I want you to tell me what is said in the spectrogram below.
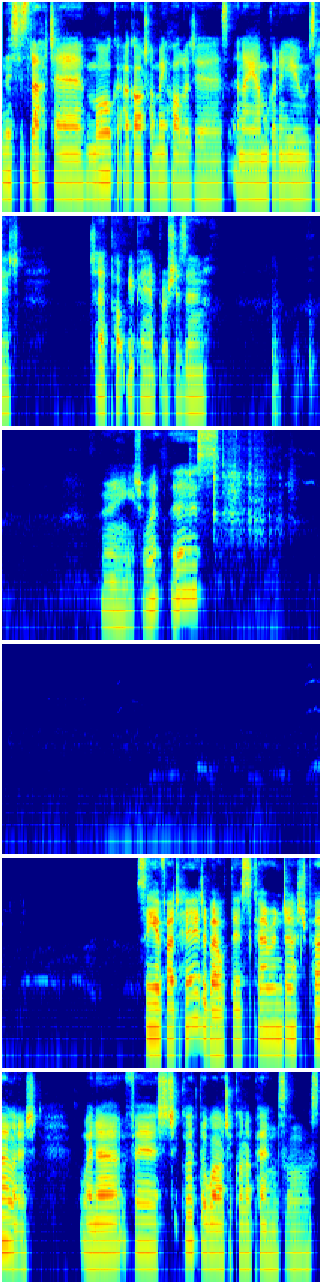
And this is that uh, mug I got on my holidays and I am going to use it to put my paintbrushes in. Right, wet this. See if I'd heard about this Caran d'Ache palette when I first got the watercolour pencils.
